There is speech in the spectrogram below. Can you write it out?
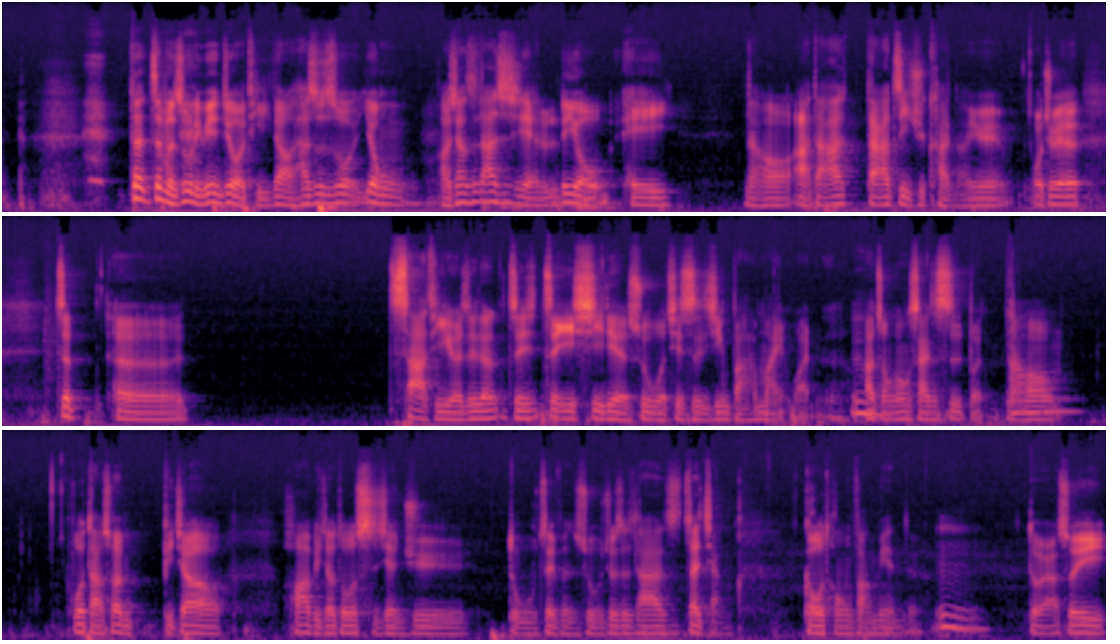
但这本书里面就有提到，他是说用好像是他是写六 A，然后啊，大家大家自己去看啊，因为我觉得这呃萨提尔这个这这一系列的书，我其实已经把它买完了，嗯。它总共三四本，然后哦。我打算比较花比较多时间去读这本书，就是他在讲沟通方面的，嗯。对啊，所以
